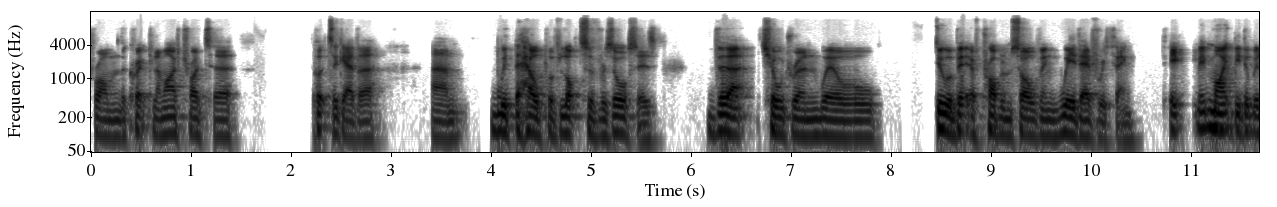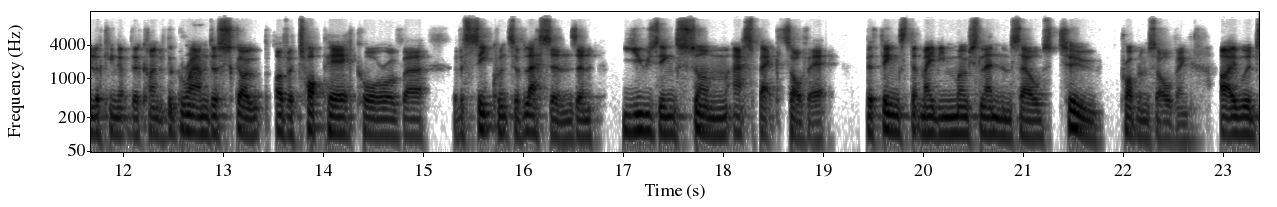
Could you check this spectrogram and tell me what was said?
from the curriculum I've tried to put together um, with the help of lots of resources that children will do a bit of problem solving with everything. It, it might be that we're looking at the kind of the grander scope of a topic or of a, of a sequence of lessons and using some aspects of it, the things that maybe most lend themselves to problem solving. I would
